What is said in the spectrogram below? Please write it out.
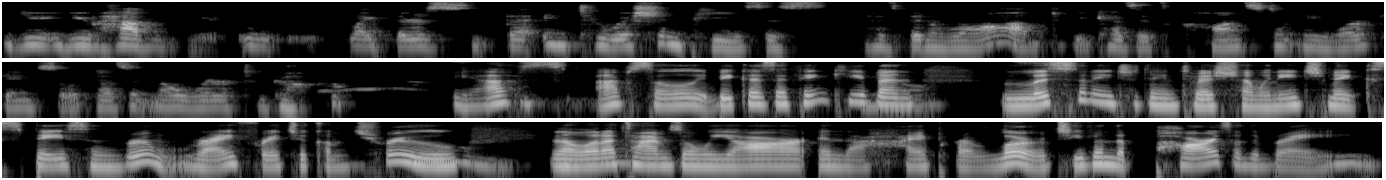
you, you have like, there's the intuition piece is has been robbed because it's constantly working so it doesn't know where to go yes absolutely because i think even know? listening to the intuition we need to make space and room right for it to come true mm. and a lot of times when we are in the hyper alert even the parts of the brain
